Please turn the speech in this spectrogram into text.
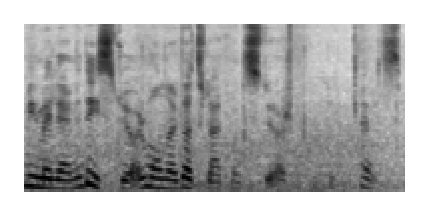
bilmelerini de istiyorum. Onları da hatırlatmak istiyorum. Evet.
